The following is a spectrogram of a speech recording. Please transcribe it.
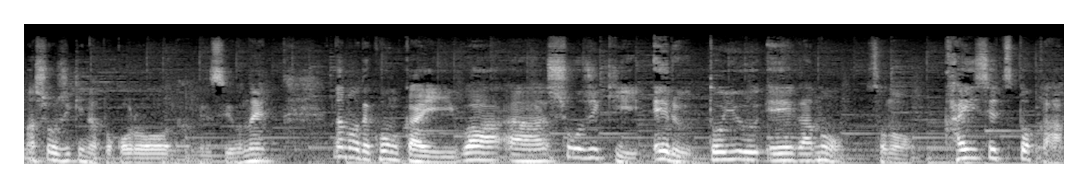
まあ、正直なところなんですよね。なので今回は正直 L という映画のその解説とか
